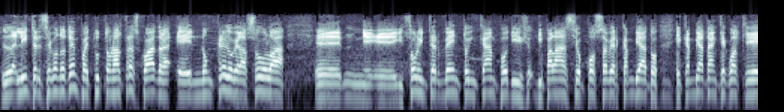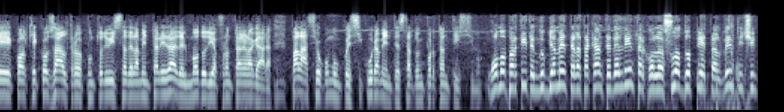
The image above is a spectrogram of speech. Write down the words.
L'Inter secondo tempo è tutta un'altra squadra e non credo che la sola Ehm, eh, il solo intervento in campo di, di Palacio possa aver cambiato e cambiato anche qualche, qualche cos'altro dal punto di vista della mentalità e del modo di affrontare la gara. Palacio comunque sicuramente è stato importantissimo. Uomo partita indubbiamente l'attaccante dell'Inter con la sua doppietta al 25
